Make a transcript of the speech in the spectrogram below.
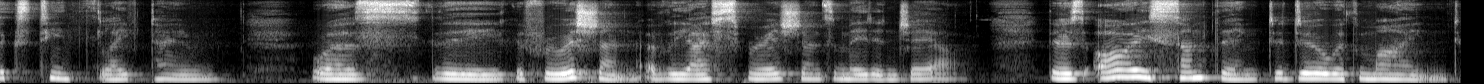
16th lifetime, was the, the fruition of the aspirations made in jail. There's always something to do with mind.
